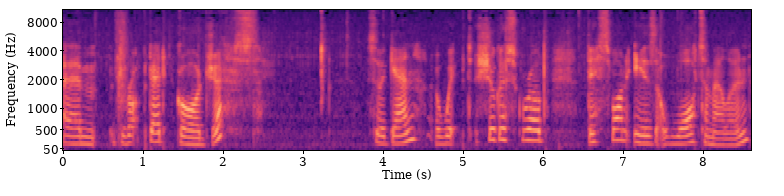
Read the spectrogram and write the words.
Um, Drop Dead Gorgeous. So again, a whipped sugar scrub. This one is watermelon.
